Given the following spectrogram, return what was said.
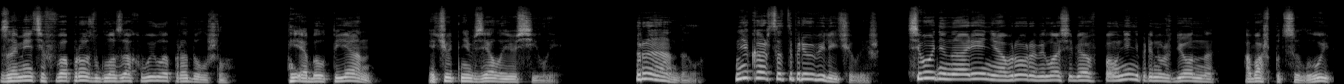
Заметив вопрос в глазах Уилла, продолжил. Я был пьян и чуть не взял ее силой. Рэндалл, мне кажется, ты преувеличиваешь. Сегодня на арене Аврора вела себя вполне непринужденно, а ваш поцелуй,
